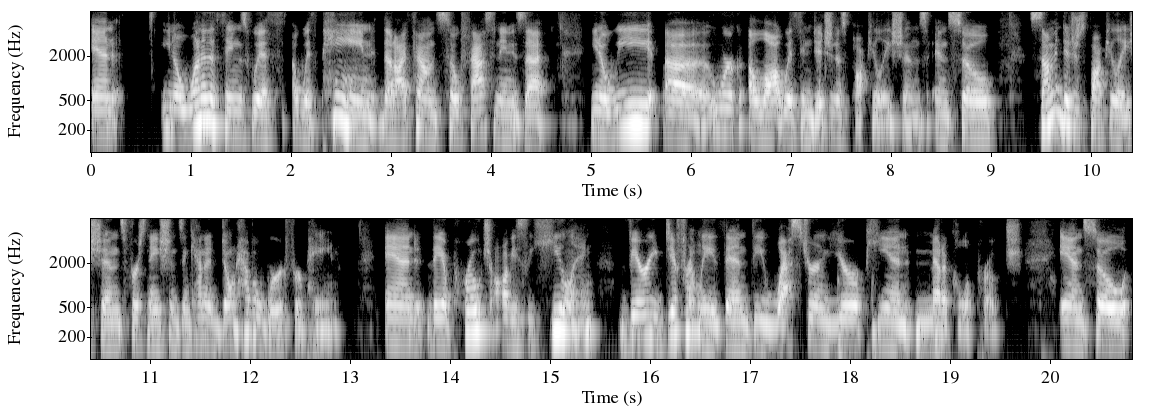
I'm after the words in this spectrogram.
And, you know, one of the things with, with pain that I found so fascinating is that, you know, we uh, work a lot with indigenous populations. And so some indigenous populations, First Nations in Canada, don't have a word for pain. And they approach obviously healing very differently than the Western European medical approach. And so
